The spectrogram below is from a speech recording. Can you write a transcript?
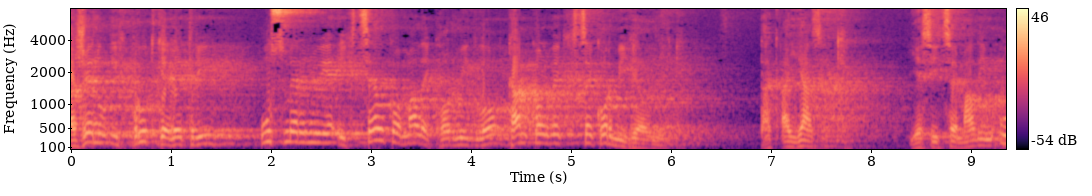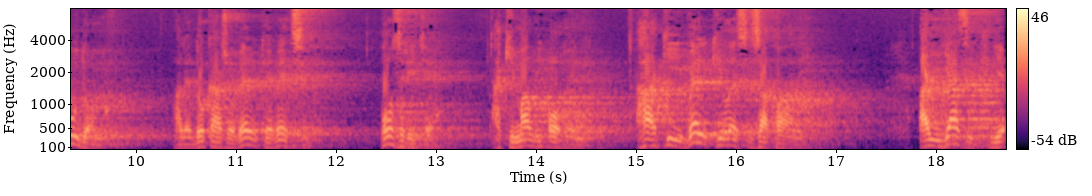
a ženú ich prudké vetry, usmerňuje ich celkom malé kormidlo, kamkoľvek chce kormidelník. Tak aj jazyk je síce malým údom, ale dokáže veľké veci. Pozrite, aký malý oheň a aký veľký les zapáli. Aj jazyk je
